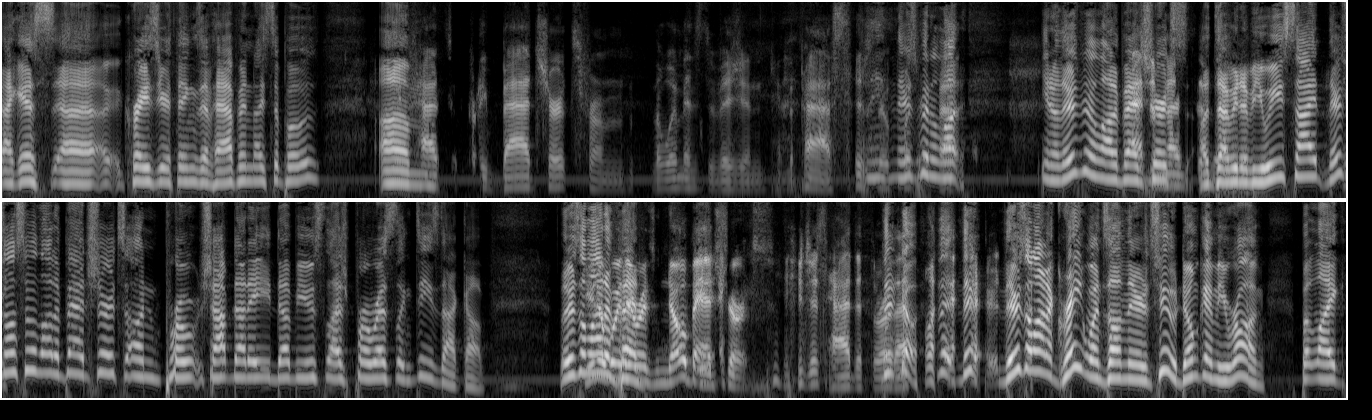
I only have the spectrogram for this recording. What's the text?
I guess uh, crazier things have happened. I suppose. We've Um, had some pretty bad shirts from the women's division in the past. I There's mean, no there's putting been a it lot. You know, there's been a lot of bad And shirts on. WWE side. There's also a lot of bad shirts on pro shop.aew slash pro wrestling tees.com. There's a You lot know of where bad. there is no bad shirts. You just had to throw there- that. no, one there- there- there. there's a lot of great ones on there too. Don't get me wrong, but like,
